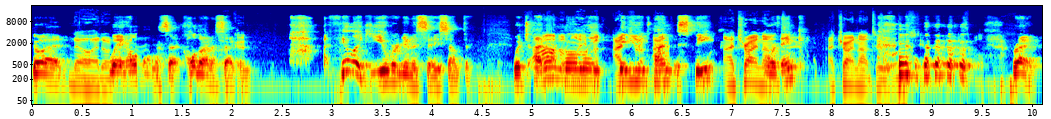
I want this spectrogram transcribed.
go ahead. no, I don't. Wait, know. hold on a sec. Hold on a second. I feel like you were going to say something, which I don't normally give you try- time to speak. I try not Or to. think? I try not to as much as possible. Right.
